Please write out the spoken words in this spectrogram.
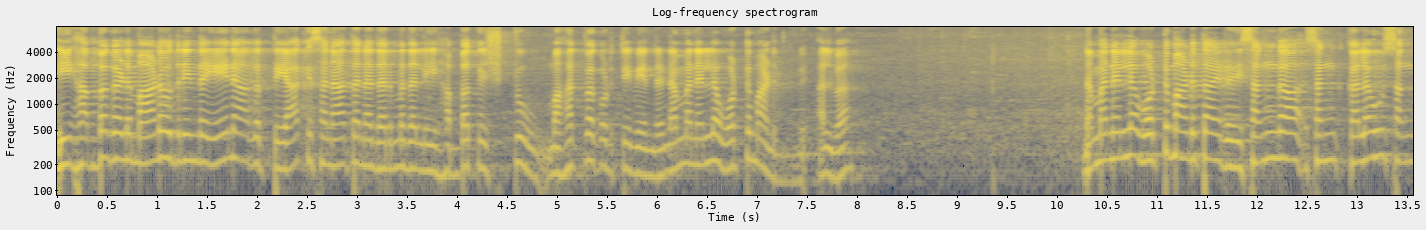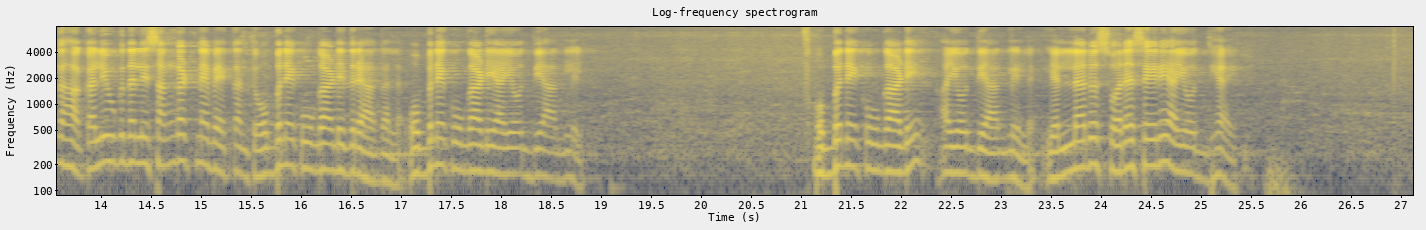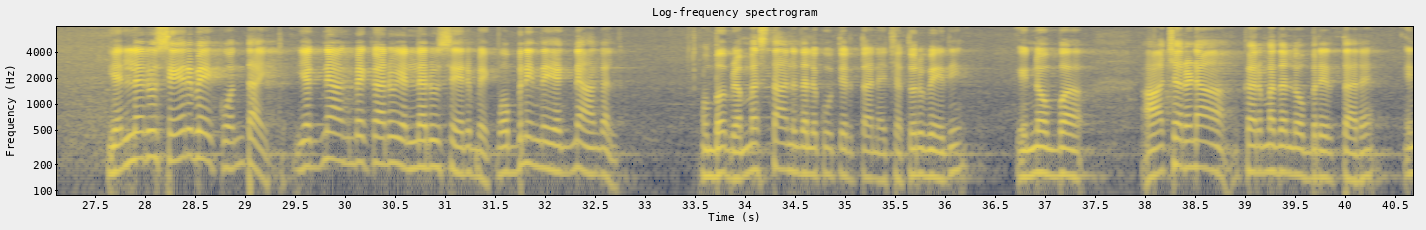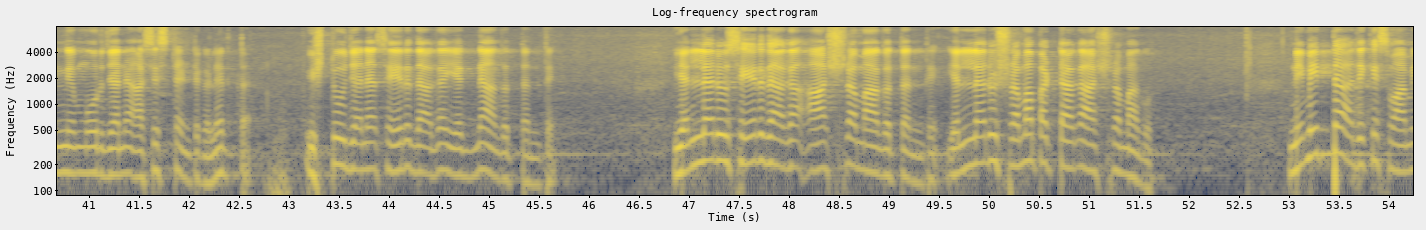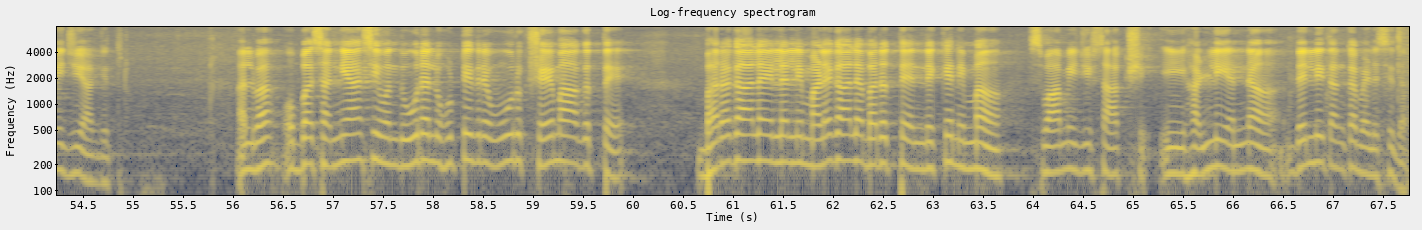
ಈ ಹಬ್ಬಗಳು ಮಾಡೋದ್ರಿಂದ ಏನಾಗುತ್ತೆ? ಯಾಕೆ ಸನಾತನ ಧರ್ಮದಲ್ಲಿ ಈ ಹಬ್ಬಕ್ಕೆ ಇಷ್ಟು ಮಹತ್ವ ಕೊಡ್ತೀವಿ ಅಂದರೆ ನಮ್ಮನ್ನೆಲ್ಲ ಒಟ್ಟು ಮಾಡಿದ್ವಿ, ಅಲ್ವಾ? ನಮ್ಮನ್ನೆಲ್ಲ ಒಟ್ಟು ಮಾಡ್ತಾ ಇದೆ ಈ ಸಂಘ ಸಂಘ, ಕಲವು ಸಂಘ, ಕಲಿಯುಗದಲ್ಲಿ ಸಂಘಟನೆ ಬೇಕಂತೆ. ಒಬ್ಬನೇ ಕೂಗಾಡಿದರೆ ಆಗಲ್ಲ. ಒಬ್ಬನೇ ಕೂಗಾಡಿ ಅಯೋಧ್ಯೆ ಆಗಲಿಲ್ಲ. ಒಬ್ಬನೇ ಕೂಗಾಡಿ ಅಯೋಧ್ಯೆ ಆಗಲಿಲ್ಲ. ಎಲ್ಲರೂ ಸ್ವರ ಸೇರಿ ಅಯೋಧ್ಯೆ ಆಯಿತು. ಎಲ್ಲರೂ ಸೇರಬೇಕು ಅಂತಾಯಿತು. ಯಜ್ಞ ಆಗಬೇಕಾದ್ರೂ ಎಲ್ಲರೂ ಸೇರಬೇಕು. ಒಬ್ಬನಿಂದ ಯಜ್ಞ ಆಗಲ್ಲ. ಒಬ್ಬ ಬ್ರಹ್ಮಸ್ಥಾನದಲ್ಲಿ ಕೂತಿರ್ತಾನೆ, ಚತುರ್ವೇದಿ. ಇನ್ನೊಬ್ಬ ಆಚರಣಾ ಕರ್ಮದಲ್ಲಿ ಒಬ್ಬರು ಇರ್ತಾರೆ ಇನ್ನು ಮೂರು ಜನ ಅಸಿಸ್ಟೆಂಟ್ಗಳಿರ್ತಾರೆ. ಇಷ್ಟು ಜನ ಸೇರಿದಾಗ ಯಜ್ಞ ಆಗುತ್ತಂತೆ. ಎಲ್ಲರೂ ಸೇರಿದಾಗ ಆಶ್ರಮ ಆಗುತ್ತಂತೆ. ಎಲ್ಲರೂ ಶ್ರಮ ಪಟ್ಟಾಗ ಆಶ್ರಮ ಆಗುತ್ತೆ. ನಿಮಿತ್ತ ಅದಕ್ಕೆ ಸ್ವಾಮೀಜಿ ಆಗಿದ್ರು. ಅಲ್ವಾ? ಒಬ್ಬ ಸನ್ಯಾಸಿ ಒಂದು ಊರಲ್ಲಿ ಹುಟ್ಟಿದರೆ ಊರು ಕ್ಷೇಮ ಆಗುತ್ತೆ. ಬರಗಾಲ ಇಲ್ಲಲ್ಲಿ ಮಳೆಗಾಲ ಬರುತ್ತೆ ಅನ್ನಲಿಕ್ಕೆ ನಿಮ್ಮ ಸ್ವಾಮೀಜಿ ಸಾಕ್ಷಿ ಈ ಹಳ್ಳಿಯನ್ನು ದೆಲ್ಲಿ ತನಕ ಬೆಳೆಸಿದ.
